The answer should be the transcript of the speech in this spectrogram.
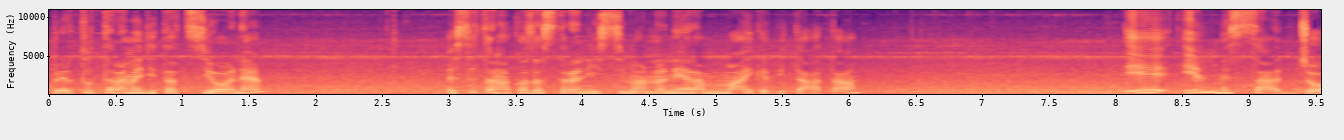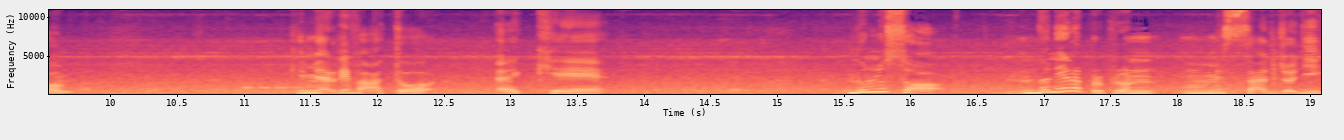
per tutta la meditazione è stata una cosa stranissima non era mai capitata e il messaggio che mi è arrivato è che non lo so non era proprio un, messaggio di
